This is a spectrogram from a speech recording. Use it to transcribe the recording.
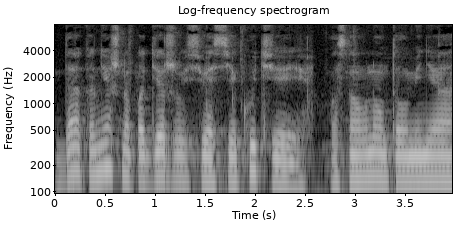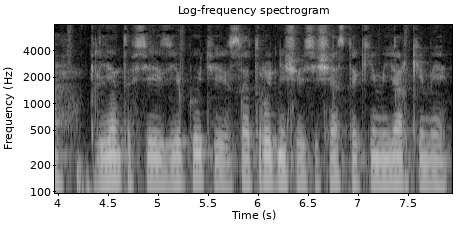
Да, конечно, поддерживаю связь с Якутией. В основном-то у меня клиенты все из Якутии. Сотрудничаю сейчас с такими яркими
